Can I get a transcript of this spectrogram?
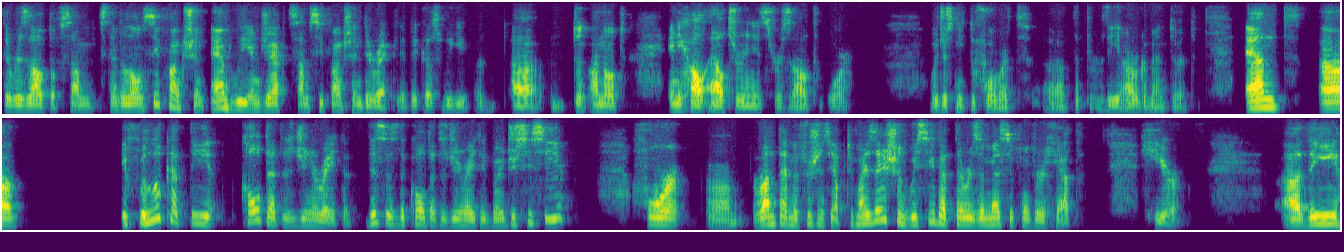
the result of some standalone C function, and we inject some C function directly because we uh, are not anyhow altering its result, or we just need to forward uh, the, the argument to it. And uh, if we look at the code that is generated, this is the code that is generated by GCC for um, runtime efficiency optimization. We see that there is a massive overhead here. Uh, the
